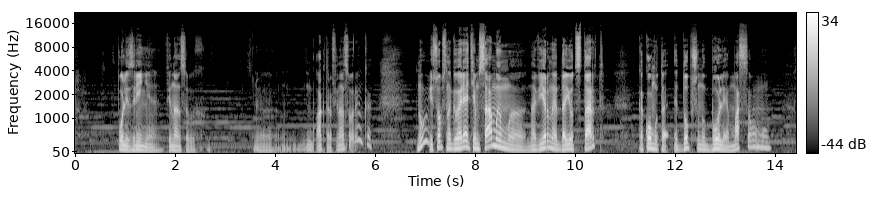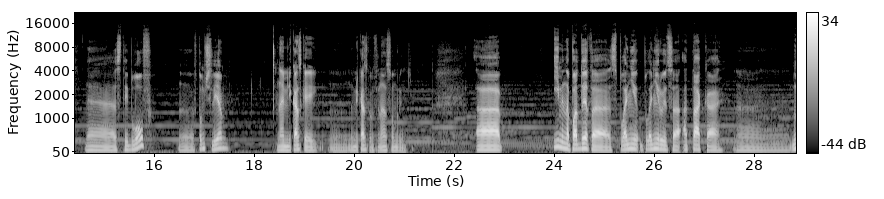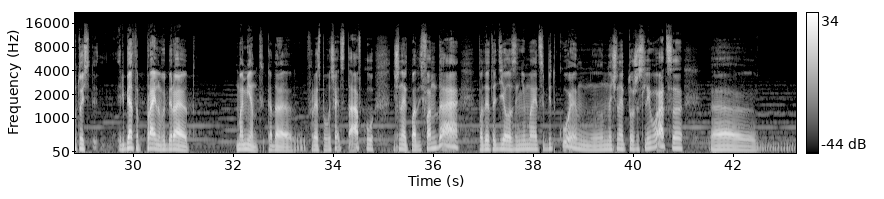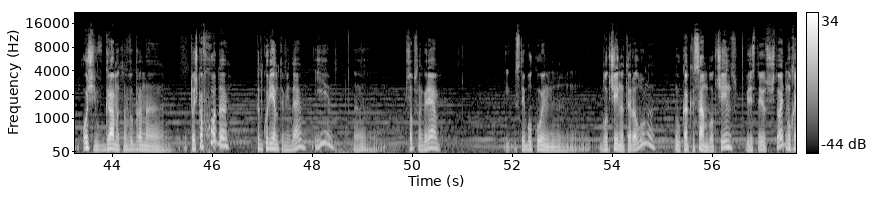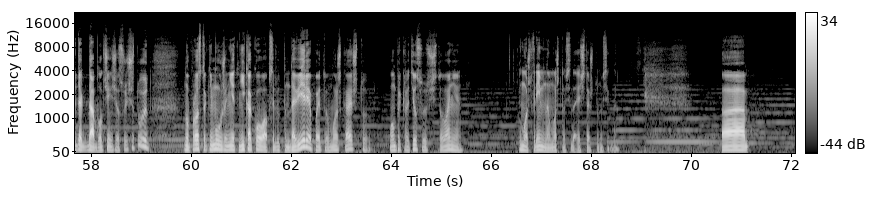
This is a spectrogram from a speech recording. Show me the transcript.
в поле зрения финансовых э, ну, акторов финансового рынка. Ну и, собственно говоря, тем самым, э, наверное, дает старт какому-то адопшену более массовому э, стейблов, э, в том числе на, американской, э, на американском финансовом рынке. А, именно под это сплани, планируется атака. Э, ну, то есть ребята правильно выбирают момент, когда ФРС повышает ставку, начинает падать фонда, под это дело занимается биткоин, начинает тоже сливаться. Э, очень грамотно выбрана точка входа конкурентами, да, и, э, собственно говоря, стейблкоин э, блокчейна Terra Luna, ну, как и сам блокчейн, перестает существовать. Ну, хотя, да, блокчейн сейчас существует, но просто к нему уже нет никакого абсолютно доверия, поэтому можно сказать, что он прекратил свое существование. Может, временно, может, навсегда. Я считаю, что навсегда. А,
